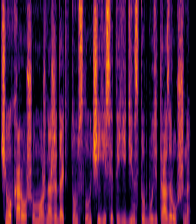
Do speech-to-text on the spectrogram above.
Чего хорошего можно ожидать в том случае, если это единство будет разрушено?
